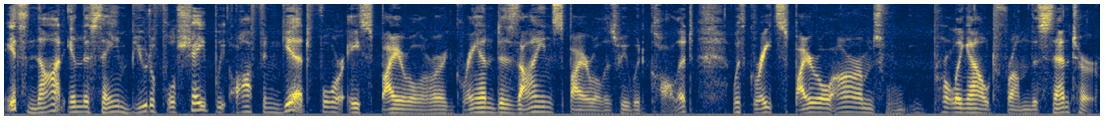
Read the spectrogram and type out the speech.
it's not in the same beautiful shape we often get for a spiral or a grand design spiral as we would call it with great spiral arms pulling out from the center.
